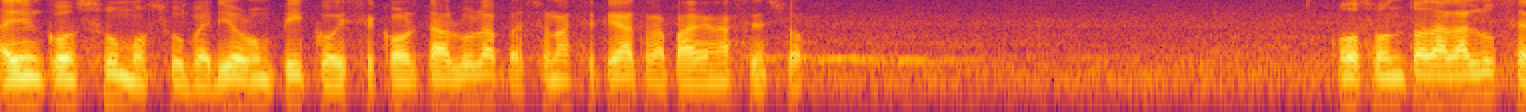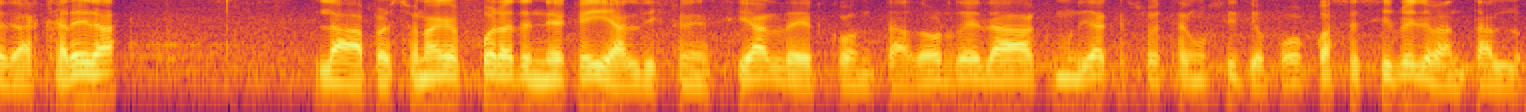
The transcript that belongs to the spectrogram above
hay un consumo superior, un pico y se corta la luz, la persona se queda atrapada en el ascensor. O son todas las luces de la escalera, la persona que fuera tendría que ir al diferencial del contador de la comunidad, que suele estar en un sitio poco accesible, y levantarlo.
